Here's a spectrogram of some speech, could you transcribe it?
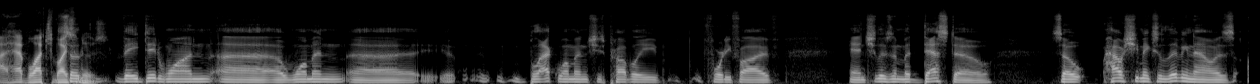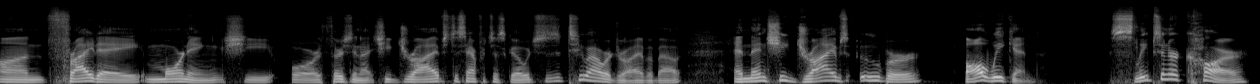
I have watched Vice so News. They did one uh, a woman, uh, black woman. She's probably 45, and she lives in Modesto. So how she makes a living now is on Friday morning, she or Thursday night, she drives to San Francisco, which is a two-hour drive about, and then she drives Uber all weekend, sleeps in her car,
